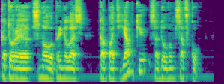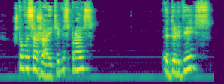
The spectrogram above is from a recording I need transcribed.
которая снова принялась копать ямки садовым совком. «Что вы сажаете, мисс Прайс?» «Эдельвейс», —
